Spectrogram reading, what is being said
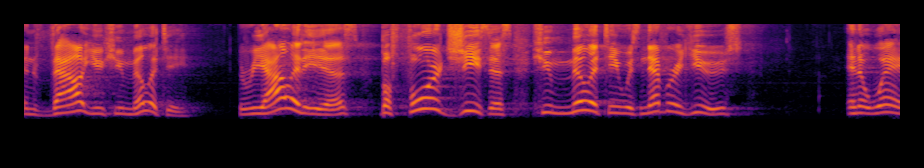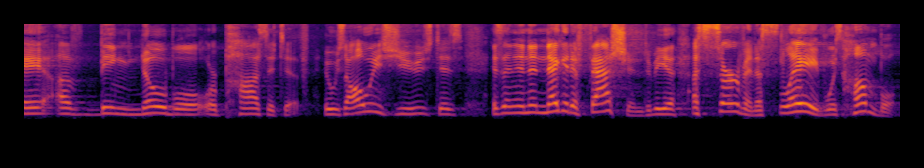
and value humility. The reality is, before Jesus, humility was never used in a way of being noble or positive. It was always used as, as an, in a negative fashion. To be a, a servant, a slave was humble,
